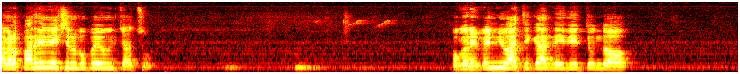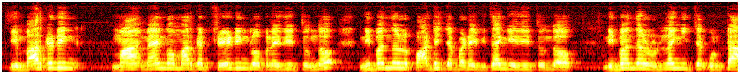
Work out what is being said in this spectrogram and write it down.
అక్కడ పర్యవేక్షణకు ఉపయోగించవచ్చు. ఒక రెవెన్యూ అధికారిని ఏదైతుందో ఈ మార్కెటింగ్ మా మ్యాంగో మార్కెట్ ట్రేడింగ్ లోపల ఏదైతుందో నిబంధనలు పాటించబడే విధంగా ఏదైతుందో నిబంధనలు ఉల్లంఘించకుండా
